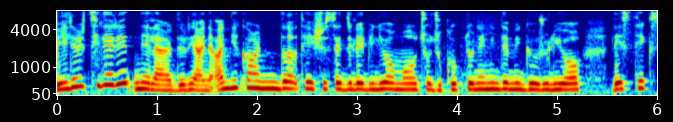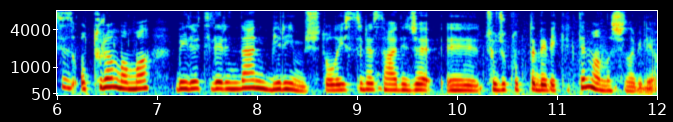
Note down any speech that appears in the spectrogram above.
belirtileri nelerdir? Yani anne karnında teşhis edilebiliyor mu? Çocukluk döneminde mi görülüyor? Desteksiz oturamama belirtilerinden biriymiş. Dolayısıyla sadece e, çocuklukta bebeklikte mi anlaşılabiliyor?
